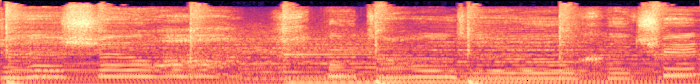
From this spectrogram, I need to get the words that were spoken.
只是我不懂得如何去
